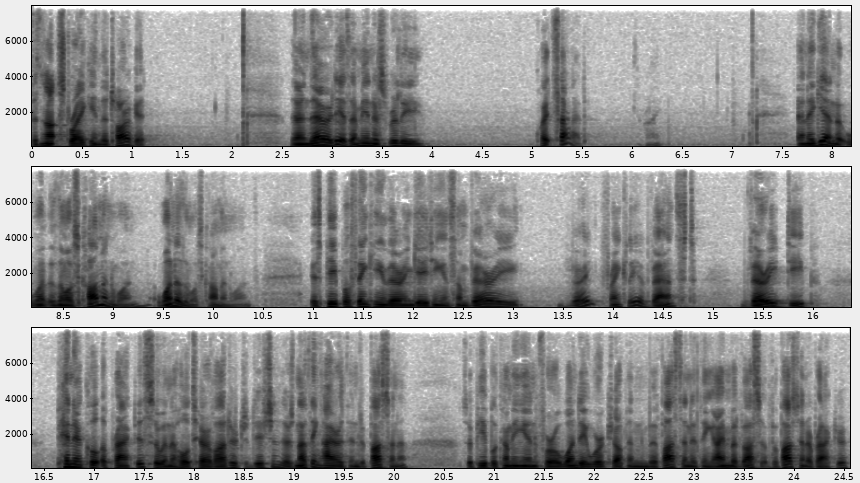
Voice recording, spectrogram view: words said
it's not striking the target, then there it is. I mean, it's really quite sad, right? And again, one, the most common one, one of the most common ones, is people thinking they're engaging in some very, very, frankly, advanced, very deep pinnacle of practice. So in the whole Theravada tradition, there's nothing higher than Vipassana. So people coming in for a one-day workshop in Vipassana think, I'm a Vipassana practitioner.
